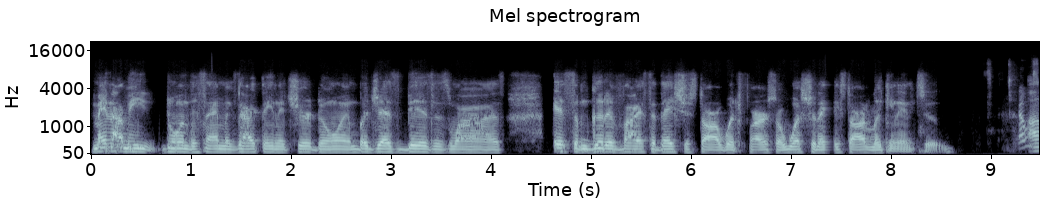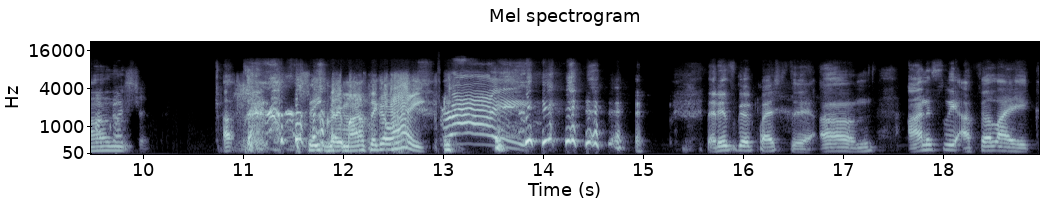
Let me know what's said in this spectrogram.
may not be doing the same exact thing that you're doing, but just business wise, is some good advice that they should start with first, or what should they start looking into? That was um, my question. Uh, see, great minds think alike. Right. that is a good question. Um, honestly, I feel like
